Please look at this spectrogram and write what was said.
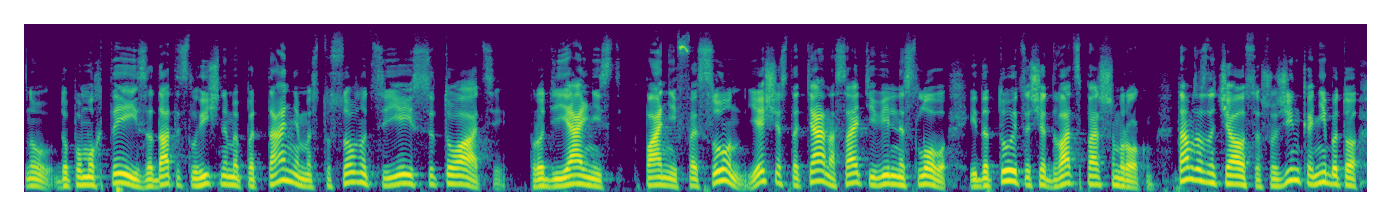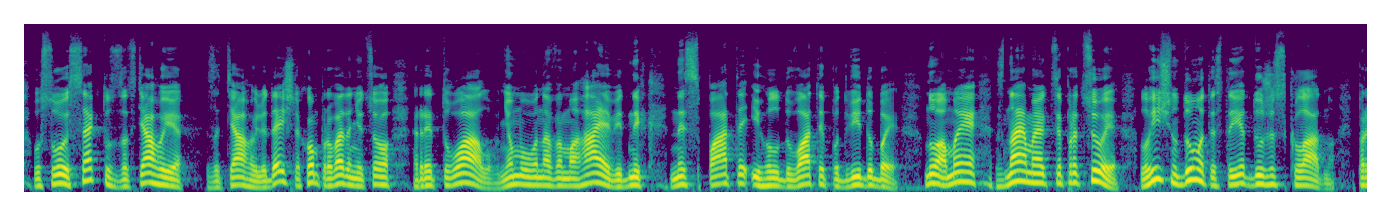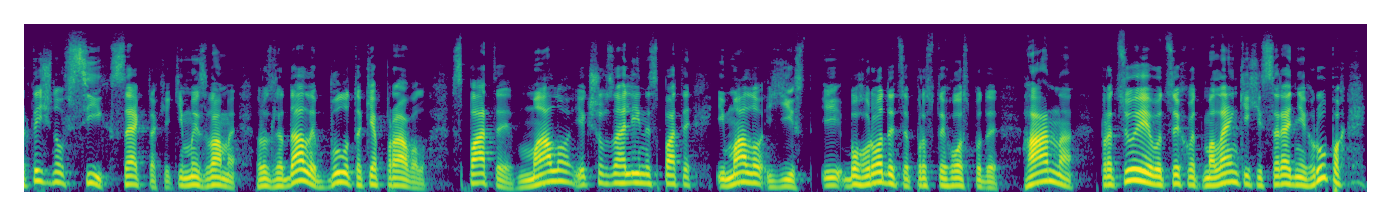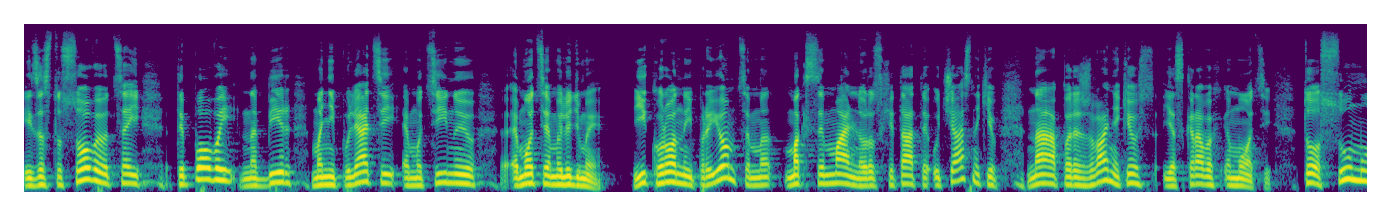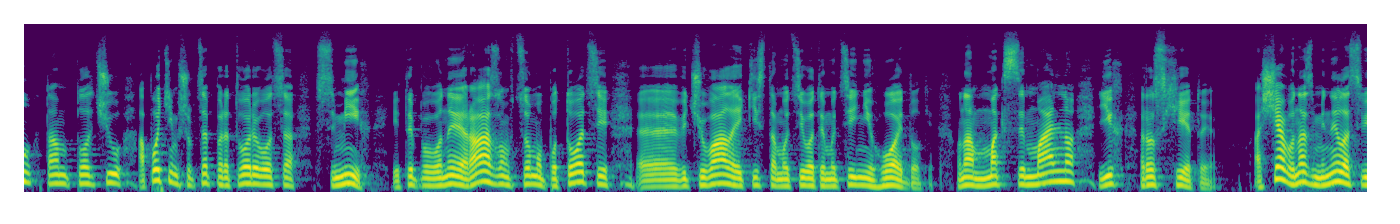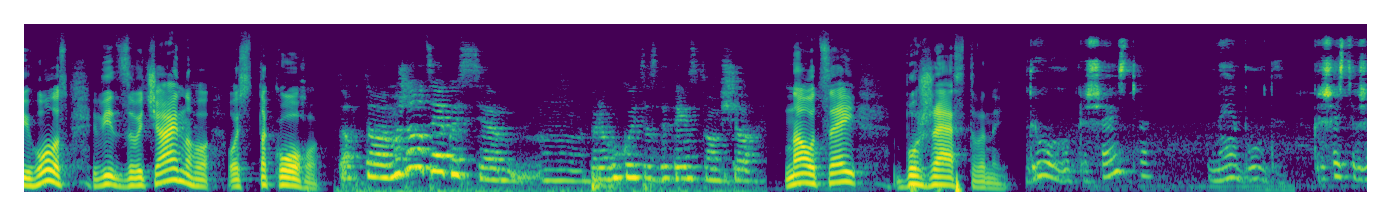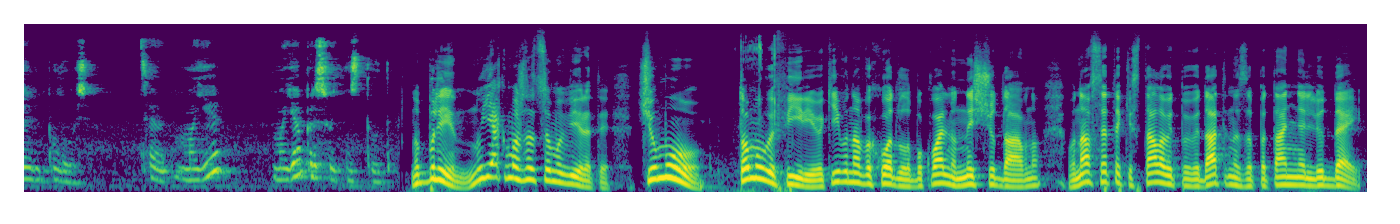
Ну, допомогти і задатись логічними питаннями стосовно цієї ситуації. Про діяльність пані Фесун є ще стаття на сайті Вільне Слово і датується ще 21 роком. Там зазначалося, що жінка нібито у свою секту затягує, затягує людей шляхом проведення цього ритуалу. В ньому вона вимагає від них не спати і голодувати по дві доби. Ну а ми знаємо, як це працює. Логічно думати стає дуже складно. Практично у всіх сектах, які ми з вами розглядали, було таке правило: спати мало, якщо взагалі не спати, і мало їсти. І Богородиця, прости Господи, Ганна працює в оцих от маленьких і середніх групах і застосовує цей типовий набір маніпуляцій емоційною емоціями людьми. Її коронний прийом це максимально розхитати учасників на переживання якихось яскравих емоцій. То суму там плачу, а потім, щоб це перетворювалося в сміх. І, типу, вони разом в цьому потоці е, відчували якісь там оці от емоційні гойдалки. Вона максимально їх розхитує. А ще вона змінила свій голос від звичайного ось такого Тобто, можливо, це якось ем, м, перегукується з дитинством, що на оцей божественний. Другого пришестя не буде. Пришестя вже відбулося. Це моє, моя присутність тут. Ну блін, ну як можна цьому вірити? Чому? В тому в ефірі, в який вона виходила буквально нещодавно, вона все-таки стала відповідати на запитання людей.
